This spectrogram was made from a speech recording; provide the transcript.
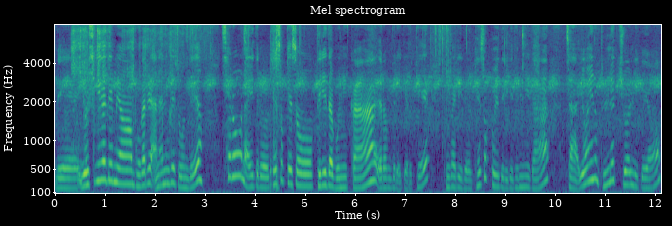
네, 요 시기가 되면 분갈이를 안 하는 게 좋은데요. 새로운 아이들을 계속 계속 들이다 보니까 여러분들에게 이렇게 분갈이를 계속 보여드리게 됩니다. 자, 이 아이는 블랙 주얼리고요.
